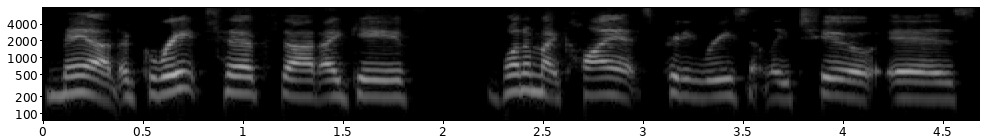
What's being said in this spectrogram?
man, a great tip that I gave one of my clients pretty recently too is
